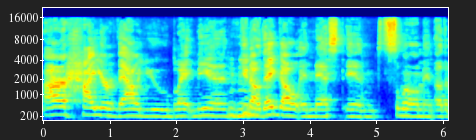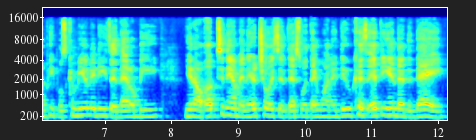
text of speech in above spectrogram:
our higher value black men, Mm-hmm. you know, they go and nest in slum in other people's communities, and that'll be you know up to them and their choice if that's what they want to do. Because at the end of the day,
